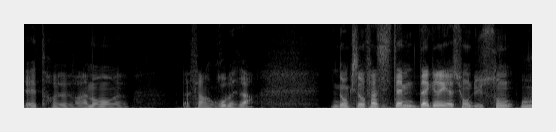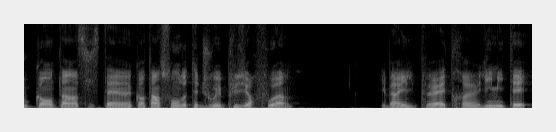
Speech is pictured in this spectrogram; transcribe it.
être euh, vraiment faire un gros bazar. Donc ils ont fait un système d'agrégation du son où quand un, système, quand un son doit être joué plusieurs fois, eh ben, il peut être euh, limité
